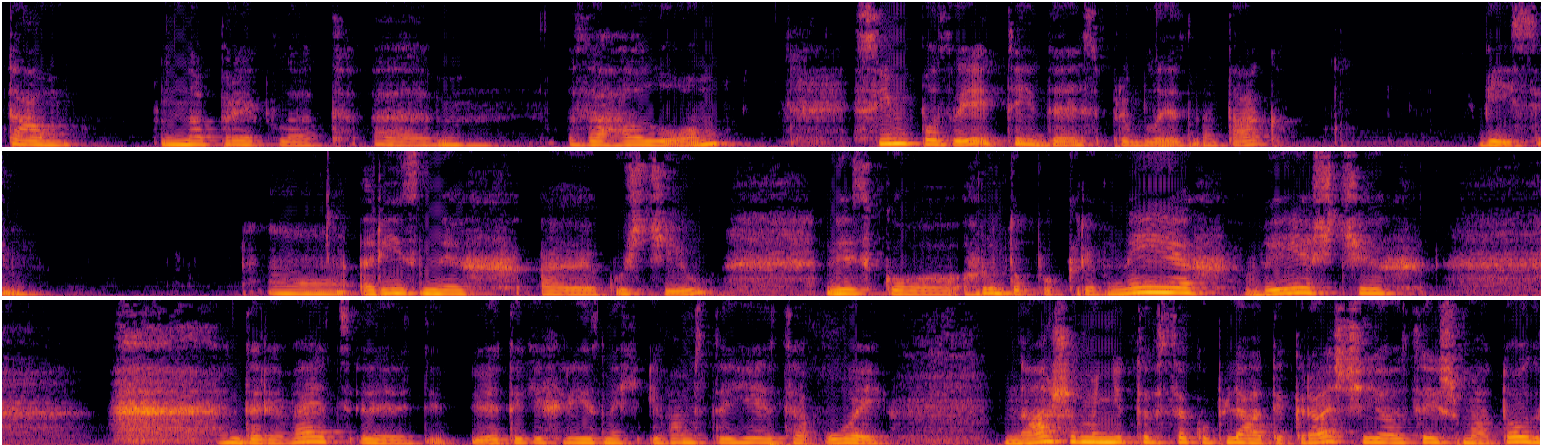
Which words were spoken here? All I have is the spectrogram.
там, наприклад, загалом сім позицій десь приблизно, так? Вісім різних е, кущів, низькогрунтопокривних, вищих, деревець, е, таких різних, і вам здається, ой, нащо мені це все купляти? Краще я оцей шматок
